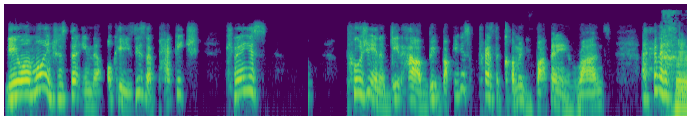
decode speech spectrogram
They were more interested in the okay, is this a package? Can I just push it in a GitHub Bitbucket? Just press the commit button and it runs. And hmm.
